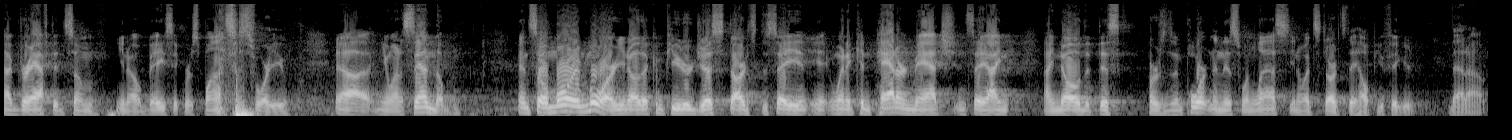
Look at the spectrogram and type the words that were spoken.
I've drafted some, you know, basic responses for you. Uh, you want to send them. And so more and more, you know, the computer just starts to say, it, when it can pattern match and say, I, I know that this person's important and this one less, you know, it starts to help you figure that out.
